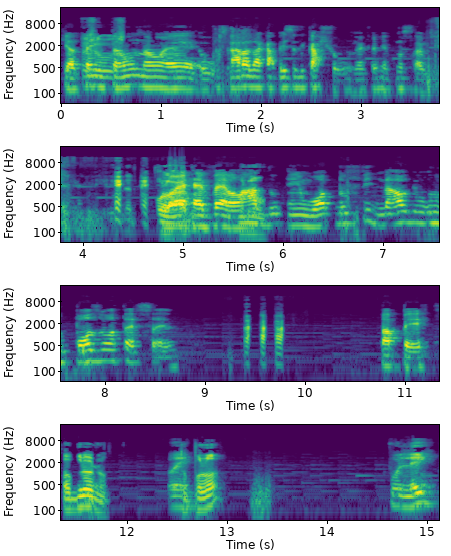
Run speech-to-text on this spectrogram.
que até Justo. então não é o cara da cabeça de cachorro, né? Que a gente não sabe o que é. É revelado em What no final do no pós-Water 7. Tá perto. Ô, Bruno, tu Oi, pulou? pulei?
